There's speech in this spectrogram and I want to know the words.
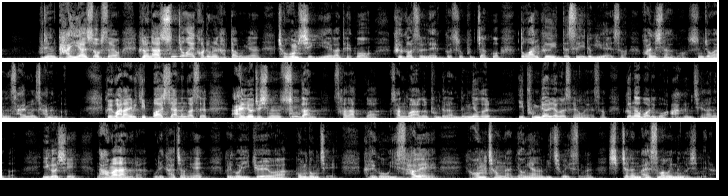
우리는 다 이해할 수 없어요. 그러나 순종의 걸음을 갖다 보면 조금씩 이해가 되고 그것을 내 것으로 붙잡고 또한 그 뜻을 이루기 위해서 헌신하고 순종하는 삶을 사는 것. 그리고 하나님이 기뻐하시지 않는 것을 알려주시는 순간 선악과 선과 악을 분별하는 능력을 이 분별력을 사용하여서 끊어버리고 악은 제하는 것. 이것이 나만 아니라 우리 가정에 그리고 이 교회와 공동체 그리고 이 사회에 엄청난 영향을 미치고 있음을 10절은 말씀하고 있는 것입니다.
